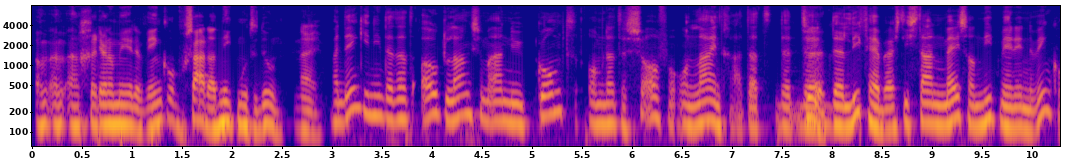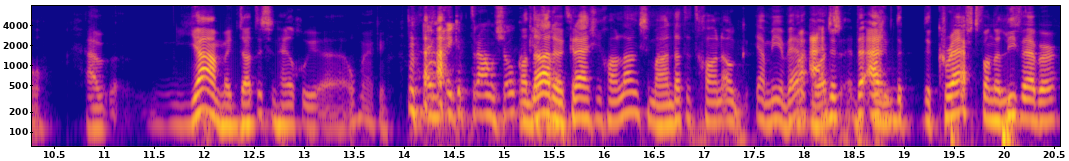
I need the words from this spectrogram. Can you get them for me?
een, een, een gerenommeerde winkel, zou dat niet moeten doen. nee. Maar denk je niet dat dat ook langzaamaan nu komt omdat er zoveel online gaat? Dat de, de, de liefhebbers die staan meestal niet meer in de winkel. Ja, ja, maar dat is een heel goede eh, opmerking. Hey, maar ik heb trouwens ook Want daardoor gehad- krijg je gewoon langzaamaan dat het gewoon ook ja, meer werk Maar, eh, wordt. dus de, eigenlijk de, de craft van de liefhebber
